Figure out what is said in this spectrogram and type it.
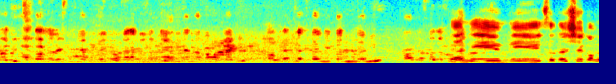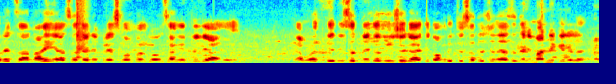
माजी खासदार नरेश कुमार कुठेही प्रचारात दिसत नाही आणि त्यांनी असं म्हटलं की काँग्रेसच्याच काही नेत्यांमुळे मी काँग्रेस सदस्य मी काँग्रेसचा नाही असं त्यांनी प्रेस कॉन्फरन्स घेऊन सांगितलेली आहे. त्यामुळे ते दिसत नाही तर विषय काय ते काँग्रेसचे सदस्य नाही असं त्यांनी मान्य केलेलं आहे.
